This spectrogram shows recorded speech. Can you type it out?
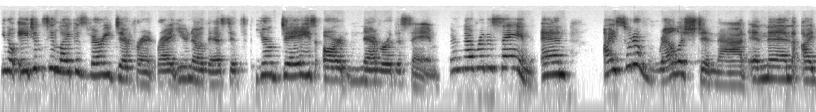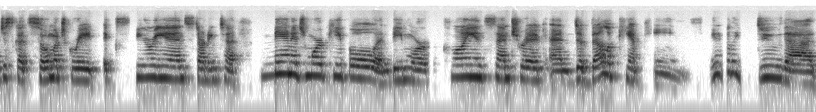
you know, agency life is very different, right? You know this. It's your days are never the same. They're never the same. And I sort of relished in that. And then I just got so much great experience starting to manage more people and be more client centric and develop campaigns. You didn't really do that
